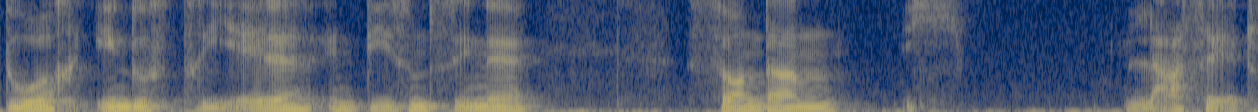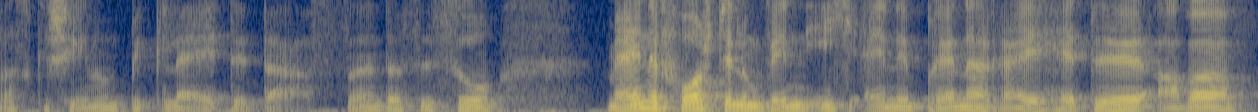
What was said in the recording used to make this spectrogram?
durch, industriell in diesem Sinne, sondern ich lasse etwas geschehen und begleite das. Das ist so meine Vorstellung, wenn ich eine Brennerei hätte, aber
